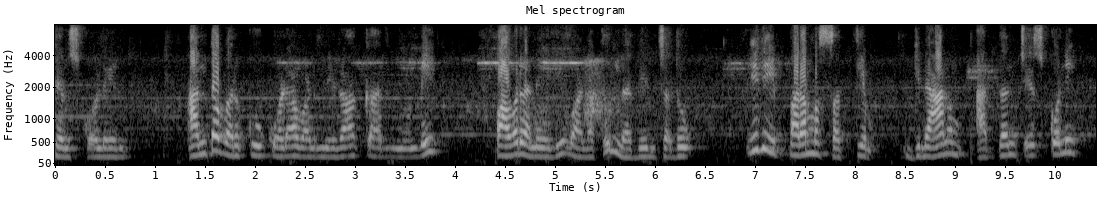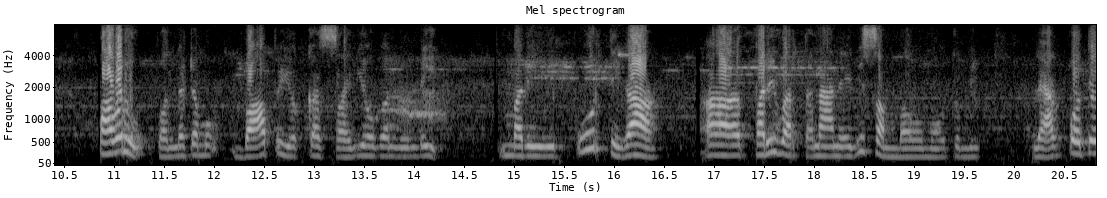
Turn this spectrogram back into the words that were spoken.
తెలుసుకోలేరు. అంతవరకు కూడా వాళ్ళ నిరాకారం నుండి పవర్ అనేది వాళ్ళకు లభించదు. ఇది పరమ సత్యం. జ్ఞానం అర్థం చేసుకొని పవరు పొందటము బాపు యొక్క సహయోగం నుండి మరి పూర్తిగా పరివర్తన అనేది సంభవం అవుతుంది లేకపోతే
